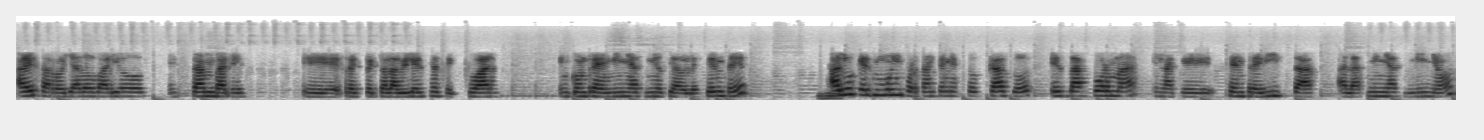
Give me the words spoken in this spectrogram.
ha desarrollado varios estándares eh, respecto a la violencia sexual en contra de niñas, niños y adolescentes. Algo que es muy importante en estos casos es la forma en la que se entrevista a las niñas y niños,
